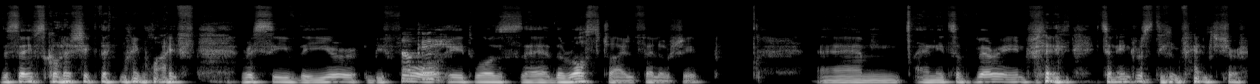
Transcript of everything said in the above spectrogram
the same scholarship that my wife received the year before. Okay. It was uh, the Rothschild Fellowship. Um, and it's a very interesting, it's an interesting venture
